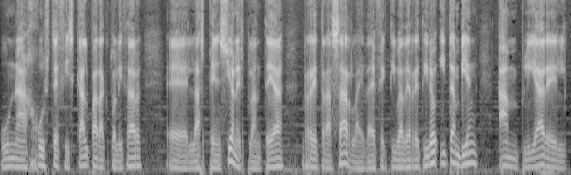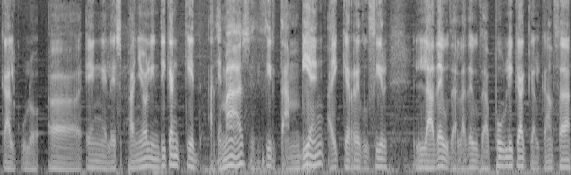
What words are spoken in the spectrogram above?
un ajuste fiscal para actualizar eh, las pensiones, plantea retrasar la edad efectiva de retiro y también ampliar el cálculo. Ah, en el español indican que además, es decir, también hay que reducir la deuda, la deuda pública que alcanza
